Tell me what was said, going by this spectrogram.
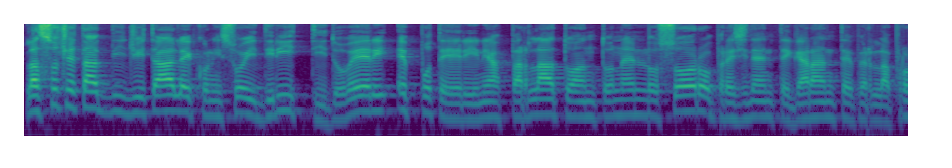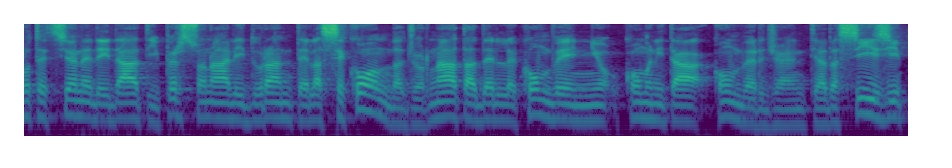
La società digitale con i suoi diritti, doveri e poteri ne ha parlato Antonello Soro, presidente garante per la protezione dei dati personali durante la seconda giornata del convegno Comunità Convergenti ad Assisi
